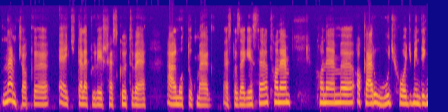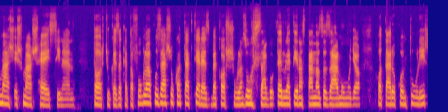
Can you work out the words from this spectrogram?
nem csak egy településhez kötve álmodtuk meg ezt az egészet, hanem, hanem akár úgy, hogy mindig más és más helyszínen tartjuk ezeket a foglalkozásokat, tehát keresztbe kassul az ország területén, aztán az az álmom, hogy a határokon túl is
